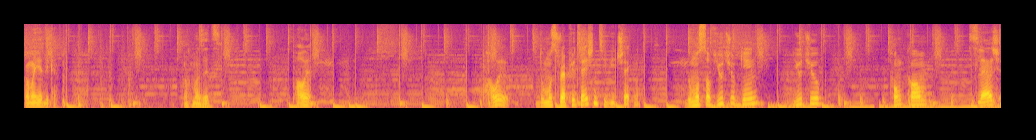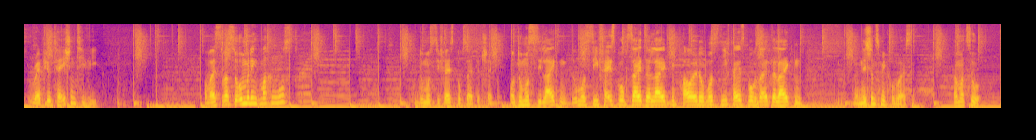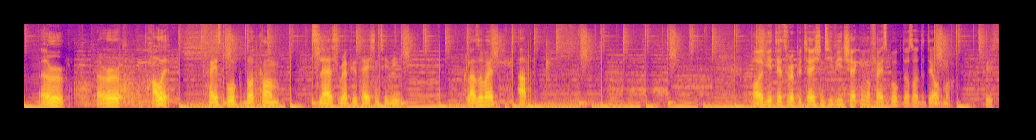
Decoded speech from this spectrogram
Komm mal hier, Dicker. Mach mal Sitz. Paul. Paul, du musst Reputation TV checken. Du musst auf YouTube gehen. youtube.com slash Reputation TV. Und weißt du, was du unbedingt machen musst? Du musst die Facebook-Seite checken. Und du musst sie liken. Du musst die Facebook-Seite liken, Paul. Du musst die Facebook-Seite liken. Nicht ins Mikro beißen. Hör mal zu. Paul. Facebook.com slash Reputation TV. Klar soweit? Ab. Paul geht jetzt Reputation TV checken auf Facebook. Das solltet ihr auch machen. Peace.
